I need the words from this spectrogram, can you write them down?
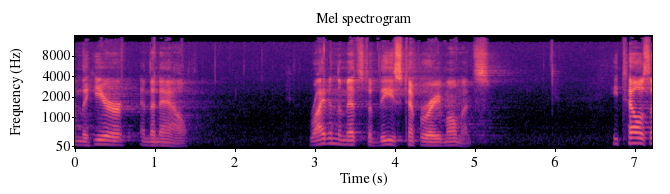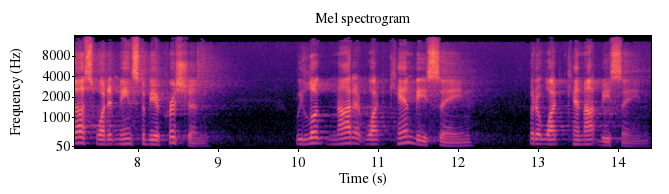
in the here and the now, right in the midst of these temporary moments. He tells us what it means to be a Christian. We look not at what can be seen, but at what cannot be seen.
